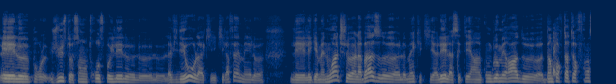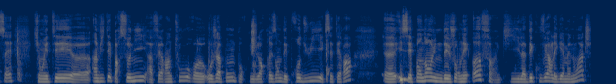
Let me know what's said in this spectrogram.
et le pour le, juste sans trop spoiler le, le, la vidéo là qui qu'il a fait, mais le les, les Game Watch à la base, euh, le mec qui allait là, c'était un conglomérat de d'importateurs français qui ont été euh, invités par Sony à faire un tour euh, au Japon pour qu'ils leur présentent des produits, etc. et c'est pendant une des journées off qu'il a découvert les Game Watch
